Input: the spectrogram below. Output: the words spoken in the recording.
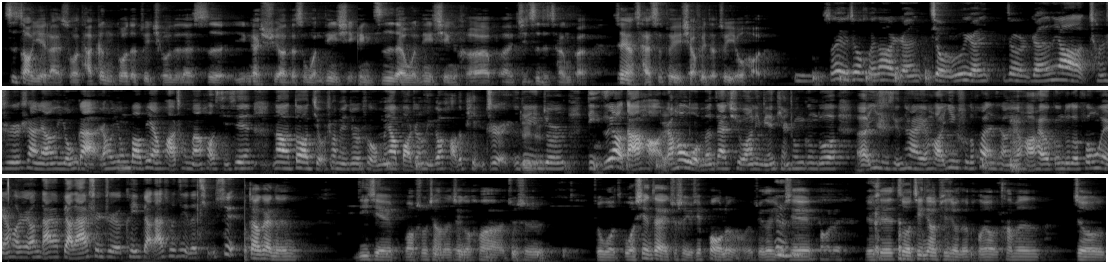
制造业来说，它更多的追求的是应该需要的是稳定性、品质的稳定性和呃极致的成本，这样才是对消费者最友好的。嗯，所以就回到人，酒如人，就是人要诚实、善良、勇敢，然后拥抱变化，充满好奇心。那到酒上面，就是说我们要保证一个好的品质，一定就是底子要打好，然后我们再去往里面填充更多呃意识形态也好，艺术的幻想也好，还有更多的风味，然后让大家表达，甚至可以表达出自己的情绪。大概能理解宝叔讲的这个话，就是就就我我现在就是有些暴论，我觉得有些暴论有些做精酿啤酒的朋友，他们就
